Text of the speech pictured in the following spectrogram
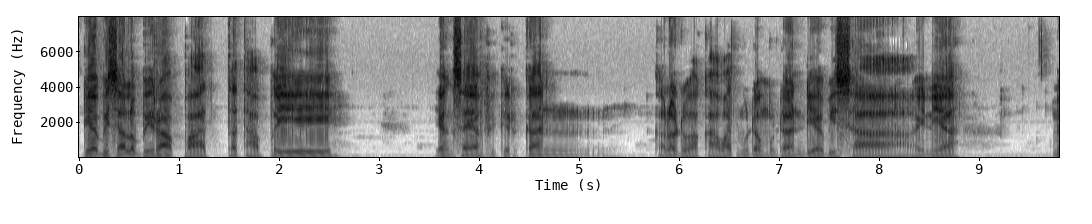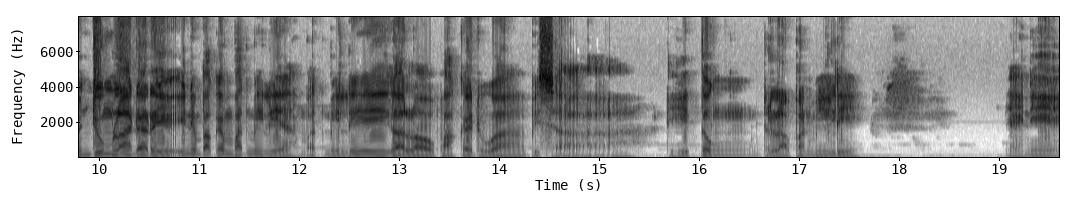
dia bisa lebih rapat. Tetapi yang saya pikirkan kalau dua kawat mudah-mudahan dia bisa ini ya menjumlah dari ini pakai 4 mili ya 4 mili kalau pakai dua bisa dihitung 8 mili. Ya ini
